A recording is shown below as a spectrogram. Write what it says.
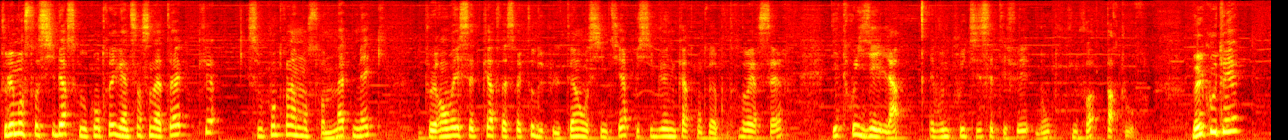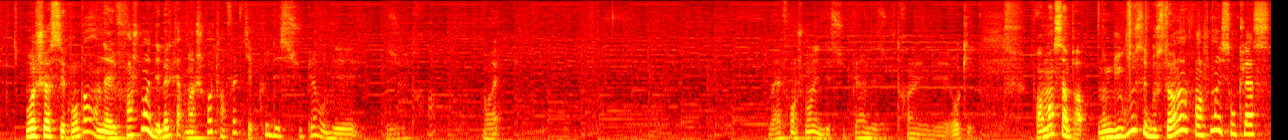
Tous les monstres cyber que vous contrôlez gagnent 500 d'attaque. Si vous contrôlez un monstre Matmec, vous pouvez renvoyer cette carte face depuis le terrain au cimetière, puis cibler une carte contre votre adversaire. Détruisez-la, et vous ne pouvez utiliser cet effet donc qu'une fois par tour. Bah écoutez, moi je suis assez content, on a franchement des belles cartes. Moi je crois qu'en fait il n'y a que des super ou des, ultras. Ouais. Ouais franchement il y a des super, des ultras, des... ok. Vraiment sympa. Donc du coup ces boosters là franchement ils sont classe.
